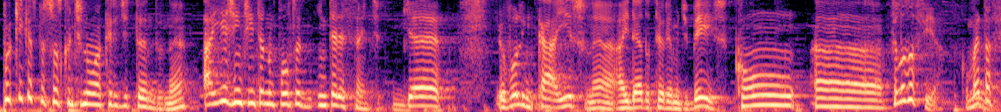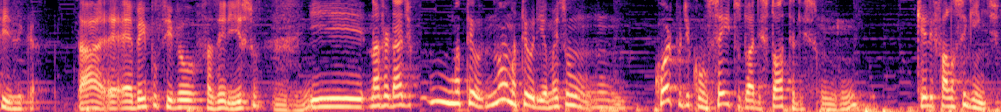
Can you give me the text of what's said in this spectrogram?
por que, que as pessoas continuam acreditando, né? Aí a gente entra num ponto interessante, que é. Eu vou linkar isso, né? A ideia do teorema de Bayes com a filosofia, com metafísica. Tá? É, é bem possível fazer isso. E, na verdade, uma teo... não uma teoria, mas um, um corpo de conceitos do Aristóteles que ele fala o seguinte:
